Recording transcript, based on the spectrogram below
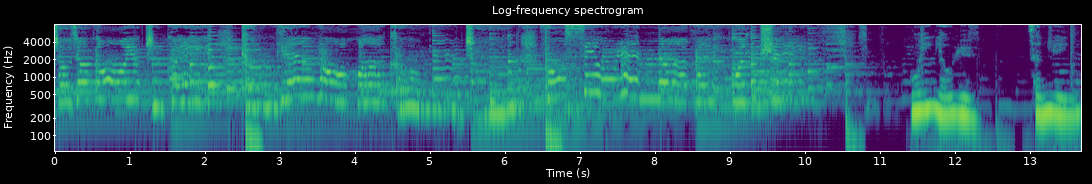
手脚落叶之归。无因有雨，层云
